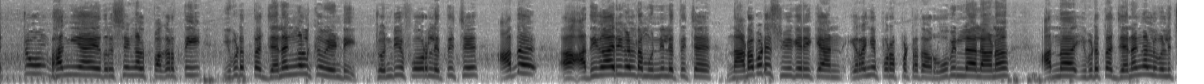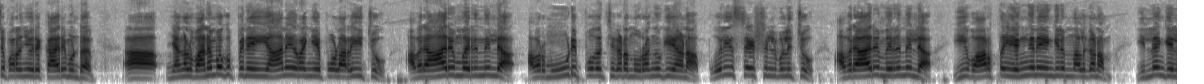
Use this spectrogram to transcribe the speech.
ഏറ്റവും ഭംഗിയായ ദൃശ്യങ്ങൾ പകർത്തി ഇവിടുത്തെ ജനങ്ങൾക്ക് വേണ്ടി ട്വന്റി ഫോറിൽ എത്തിച്ച് അത് ആ, അധികാരികളുടെ മുന്നിൽ എത്തിച്ച് നടപടി സ്വീകരിക്കാൻ ഇറങ്ങി പുറപ്പെട്ടത് റൂബിൻലാലാണ് അന്ന് ഇവിടുത്തെ ജനങ്ങൾ വിളിച്ചു പറഞ്ഞ ഒരു കാര്യമുണ്ട്. ഞങ്ങൾ വനംവകുപ്പിനെ ഈ ആന ഇറങ്ങിയപ്പോൾ അറിയിച്ചു. അവരാരും വരുന്നില്ല. അവർ മൂടി പുതച്ച് കിടന്നുറങ്ങുകയാണ്. പോലീസ് സ്റ്റേഷനിൽ വിളിച്ചു. അവരാരും വരുന്നില്ല. ഈ വാർത്ത എങ്ങനെയെങ്കിലും നൽകണം. ഇല്ലെങ്കിൽ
